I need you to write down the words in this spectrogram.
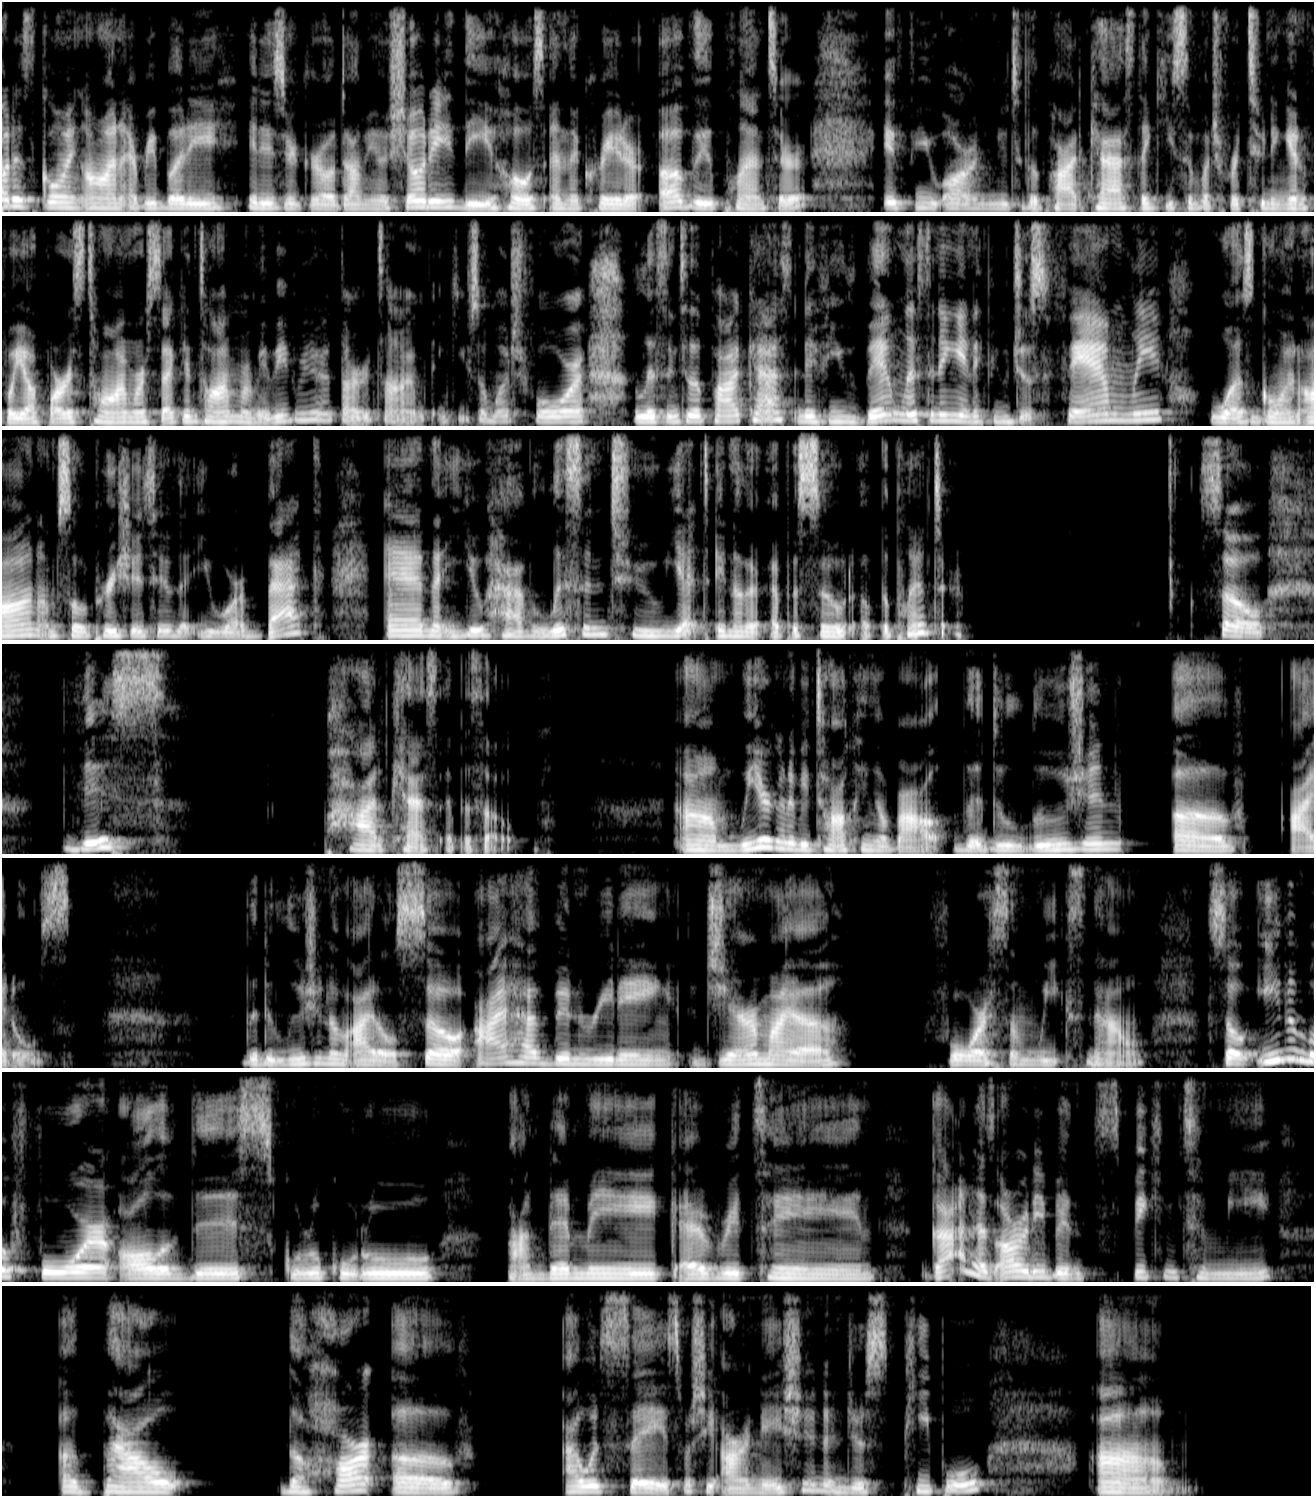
What is going on, everybody? It is your girl Damio Shodi, the host and the creator of The Planter. If you are new to the podcast, thank you so much for tuning in for your first time or second time, or maybe even your third time. Thank you so much for listening to the podcast. And if you've been listening and if you just family, what's going on? I'm so appreciative that you are back and that you have listened to yet another episode of The Planter. So, this podcast episode, um, we are going to be talking about the delusion of idols. The delusion of idols. So I have been reading Jeremiah for some weeks now. So even before all of this kuru kuru, pandemic, everything, God has already been speaking to me about the heart of I would say, especially our nation and just people. Um,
